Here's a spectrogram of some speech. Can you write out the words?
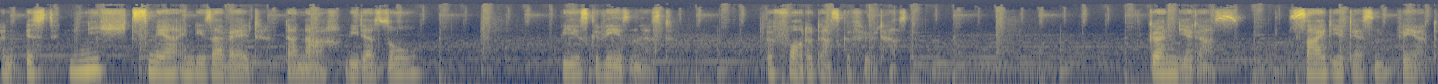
dann ist nichts mehr in dieser Welt danach wieder so, wie es gewesen ist bevor du das gefühlt hast. Gönn dir das. Sei dir dessen wert.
